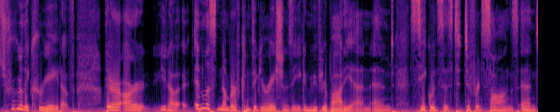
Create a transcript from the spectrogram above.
truly creative. There are, you know, endless number of configurations that you can move your body in and sequences to different songs. And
